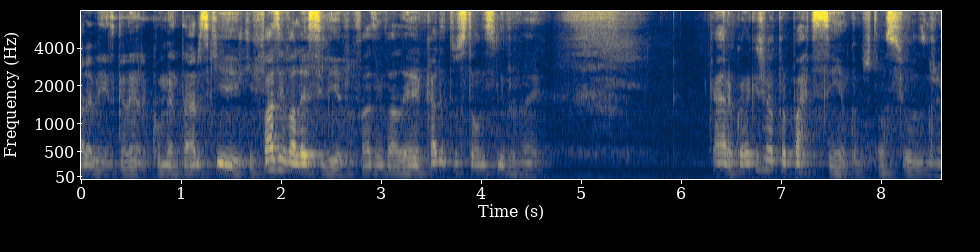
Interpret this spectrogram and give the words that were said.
Parabéns, galera. Comentários que, que fazem valer esse livro, fazem valer cada tostão desse livro velho. Cara, quando é que a gente vai pra parte 5? Eu estou ansioso já.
